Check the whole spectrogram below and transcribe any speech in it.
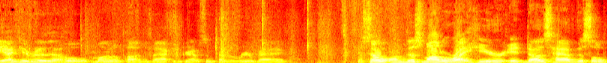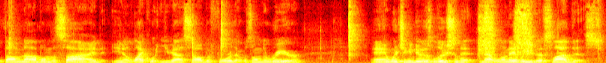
Yeah, I'd get rid of that whole monopod in the back and grab some type of rear bag. So on this model right here, it does have this little thumb knob on the side, you know, like what you guys saw before that was on the rear. And what you can do is loosen it, and that will enable you to slide this.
